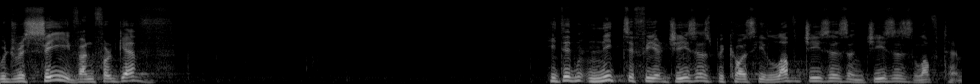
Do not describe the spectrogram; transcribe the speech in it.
would receive and forgive. He didn't need to fear Jesus because he loved Jesus and Jesus loved him.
